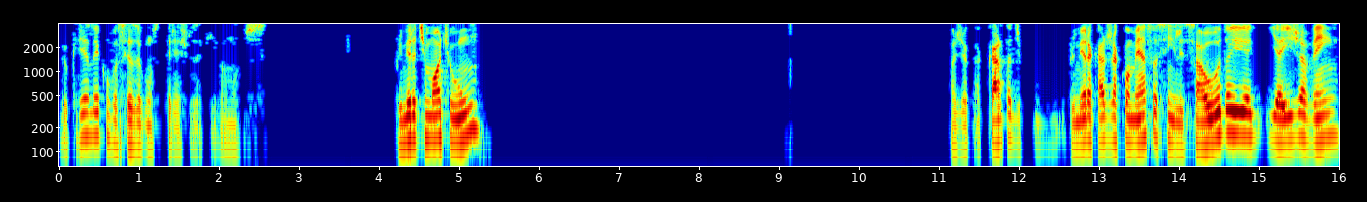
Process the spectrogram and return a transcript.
eu queria ler com vocês alguns trechos aqui. Vamos. 1 Timóteo 1. A carta de, a primeira carta já começa assim, ele saúda e, e aí já vem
